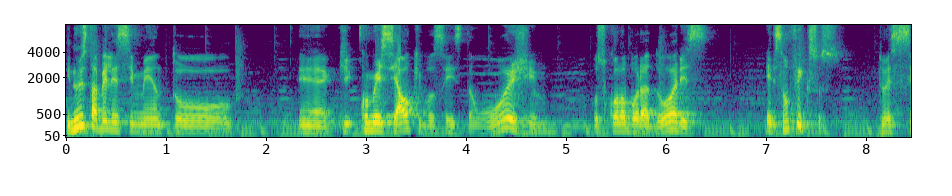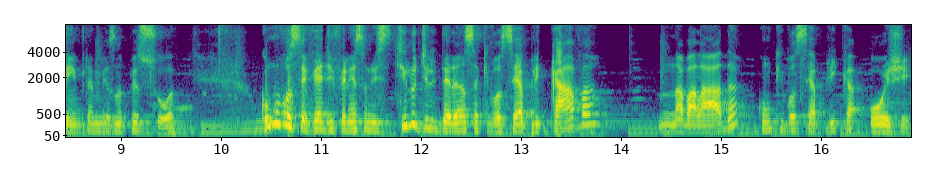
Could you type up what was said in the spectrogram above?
E no estabelecimento é, que, comercial que vocês estão hoje, os colaboradores, eles são fixos. Então é sempre a mesma pessoa. Como você vê a diferença no estilo de liderança que você aplicava na balada com o que você aplica hoje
